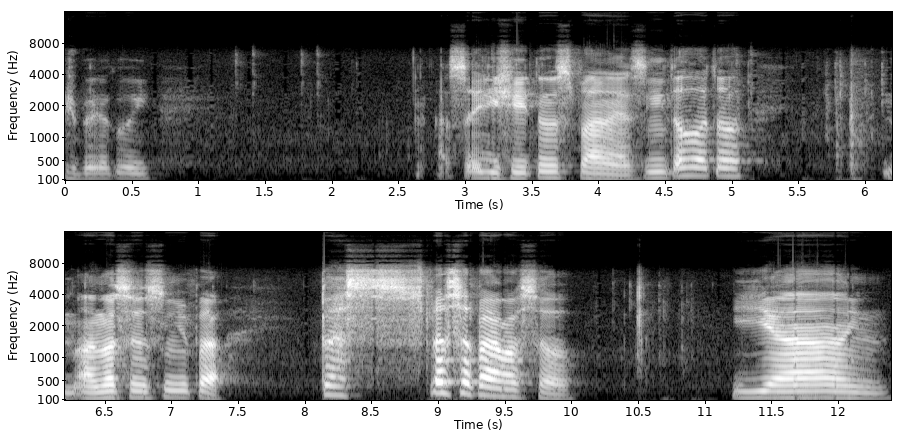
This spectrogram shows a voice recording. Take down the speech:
Už byly takový. Asi když jít spáne, zní tohleto. Animace se ní vypadá. Pes, prasa pá maso. Jajn.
